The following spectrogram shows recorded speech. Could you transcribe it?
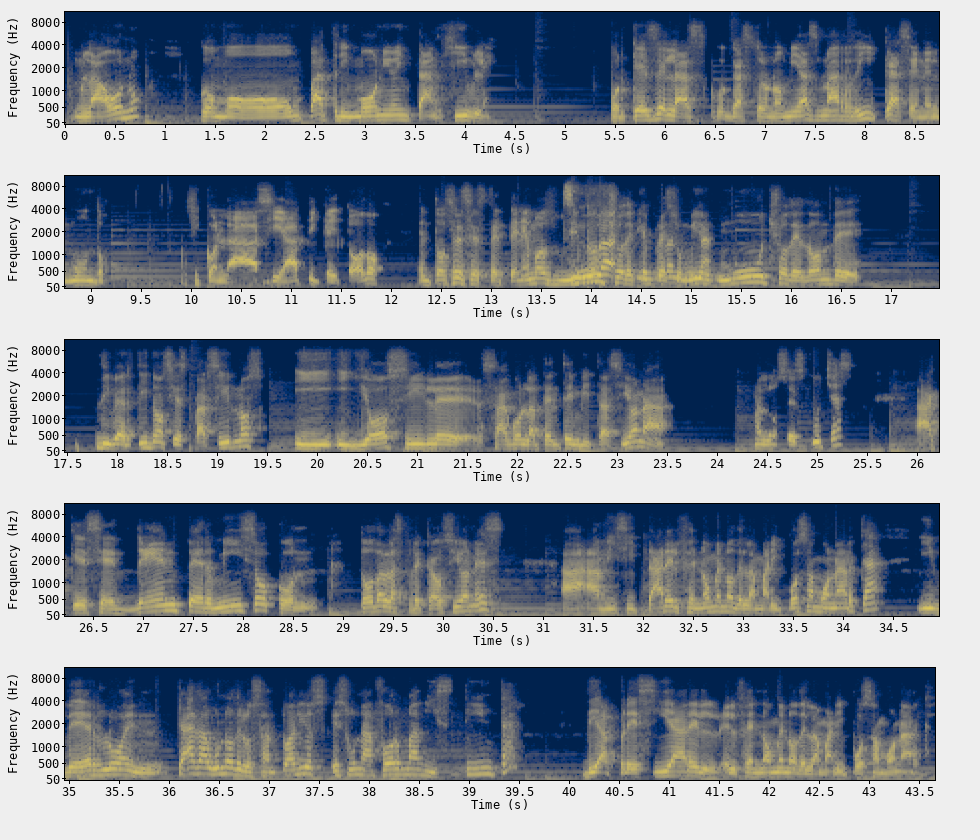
la ONU como un patrimonio intangible, porque es de las gastronomías más ricas en el mundo, así con la asiática y todo. Entonces, este, tenemos mucho de qué presumir, mucho de dónde divertirnos y esparcirnos y, yo sí les hago latente invitación a, los escuchas a que se den permiso con todas las precauciones a, visitar el fenómeno de la mariposa monarca y verlo en cada uno de los santuarios es una forma distinta de apreciar el, fenómeno de la mariposa monarca.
